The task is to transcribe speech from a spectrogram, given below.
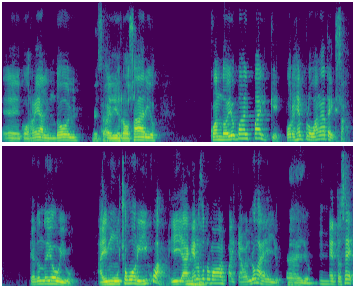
eh, Correa, Lindor, Eddie Rosario, cuando ellos van al parque, por ejemplo, van a Texas, que es donde yo vivo, hay mucho boricua. ¿Y a qué nosotros vamos al parque? A verlos a ellos. A ellos. Entonces,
